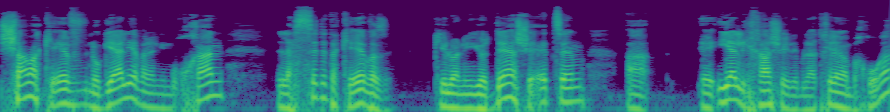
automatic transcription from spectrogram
שם הכאב נוגע לי, אבל אני מוכן לשאת את הכאב הזה. כאילו, אני יודע שעצם האי הליכה שלי בלהתחיל עם הבחורה,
